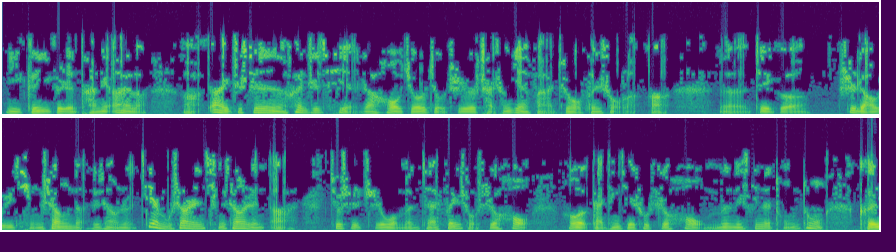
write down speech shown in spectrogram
你跟一个人谈恋爱了啊，爱之深，恨之切，然后久而久之产生厌烦之后分手了啊，呃，这个是疗愈情商的，就像说见不伤人，情伤人啊，就是指我们在分手之后或感情结束之后，我们内心的疼痛可以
